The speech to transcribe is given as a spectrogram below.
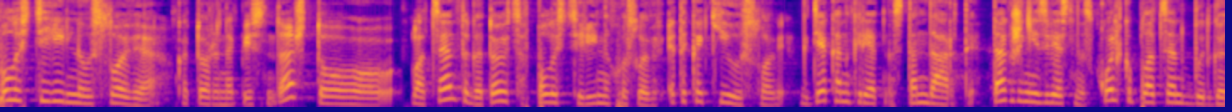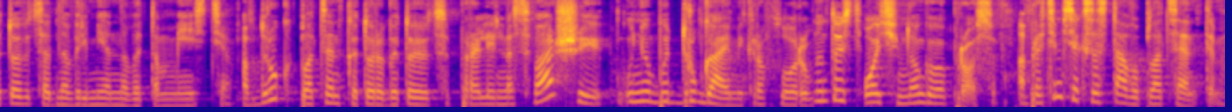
Полустерильные условия, которые написаны, да, что плацента готовится в полустерильных условиях. Это какие условия? Где конкретно? Стандарты. Также неизвестно, сколько плацент будет готовиться одновременно в этом месте. А вдруг плацент, который готовится параллельно с вашей, у него будет другая микрофлора. Ну, то есть очень много вопросов. Обратимся к составу плаценты.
